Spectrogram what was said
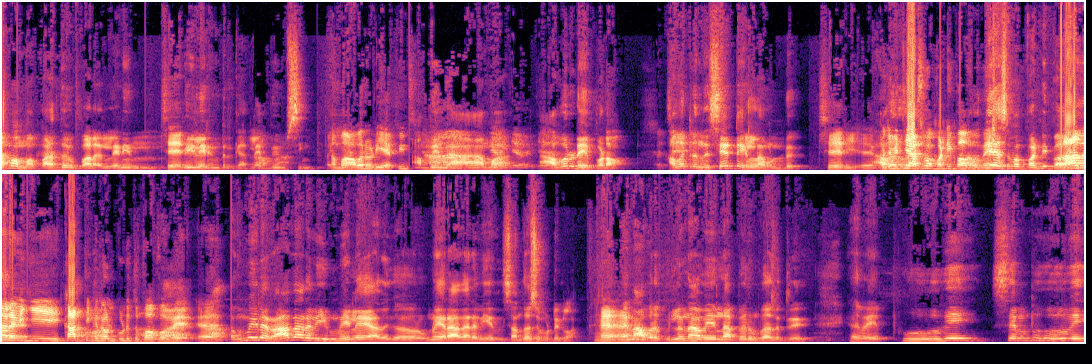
ஆமாமா படத்தொகுப்பாளர் லெனின் லெனின் இருக்கார் பீம் சிங் நம்ம அவருடைய ஆமா. அவருடைய படம் அவர்கிட்ட இந்த சேட்டைகள்லாம் உண்டு. சரி. வித்தியாசமா பண்ணி பார்ப்போமே. வித்தியாசமா பண்ணி ராதா பார்ப்போம். ரவிக்கு கார்த்திக் ரோல் கொடுத்து பார்ப்போமே. உண்மையில ராதாரவி உண்மையிலே அதுக்கு உண்மையை ராதாரவி அதுக்கு சந்தோஷப்பட்டுக்கலாம். ஏன்னா அவரை வில்லனாவே எல்லா பேரும் பார்த்துட்டு பூவே செம்பூவே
